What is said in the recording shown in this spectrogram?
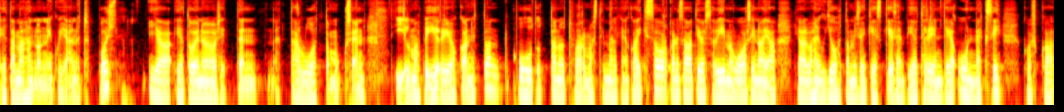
ja tämähän on niin kuin jäänyt pois. Ja, ja toinen on sitten tämä luottamuksen ilmapiiri, joka nyt on puhututtanut varmasti melkein kaikissa organisaatioissa viime vuosina ja, ja on vähän niin johtamisen keskeisempiä trendejä onneksi, koska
